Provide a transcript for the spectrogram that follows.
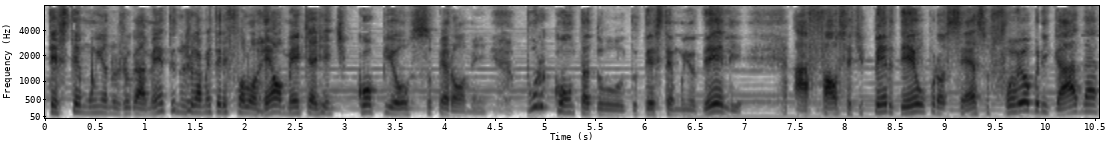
testemunha no julgamento, e no julgamento ele falou: realmente a gente copiou o Super-Homem. Por conta do, do testemunho dele, a Fawcett perdeu o processo, foi obrigada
